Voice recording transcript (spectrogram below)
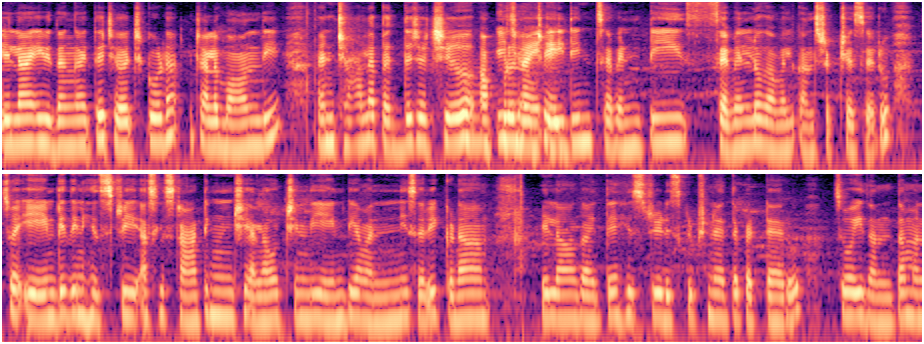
ఇలా ఈ విధంగా అయితే చర్చ్ కూడా చాలా బాగుంది. అండ్ చాలా పెద్ద చర్చ్ అప్పుడు ఎయిటీన్ సెవెంటీ సెవెన్లో కావాలి కన్స్ట్రక్ట్ చేశారు. సో ఏంటి దీని హిస్టరీ అసలు స్టార్టింగ్ నుంచి ఎలా వచ్చింది? ఏంటి? అవన్నీ సరే ఇక్కడ ఇలాగైతే హిస్టరీ డిస్క్రిప్షన్ అయితే పెట్టారు. సో ఇదంతా మన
